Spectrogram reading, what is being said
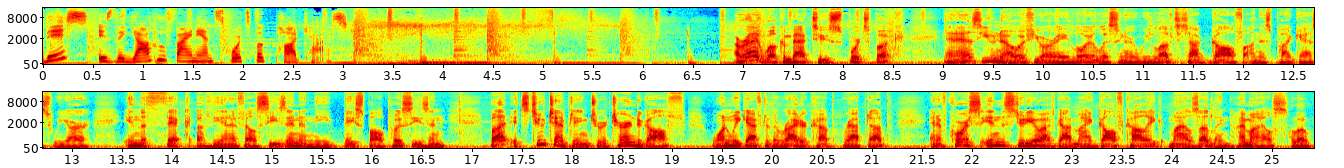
This is the Yahoo Finance Sportsbook Podcast. All right, welcome back to Sportsbook. And as you know, if you are a loyal listener, we love to talk golf on this podcast. We are in the thick of the NFL season and the baseball postseason, but it's too tempting to return to golf one week after the Ryder Cup wrapped up. And of course, in the studio, I've got my golf colleague, Myles Udland. Hi, Myles. Hello.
